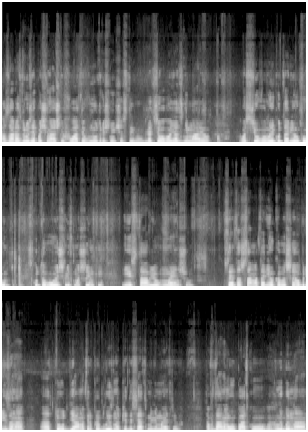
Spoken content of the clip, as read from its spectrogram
А зараз, друзі, я починаю шліфувати внутрішню частину. Для цього я знімаю ось цю велику тарілку з кутової шліфмашинки і ставлю меншу. Це та ж сама тарілка, лише обрізана. Тут діаметр приблизно 50 мм. В даному випадку глибина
